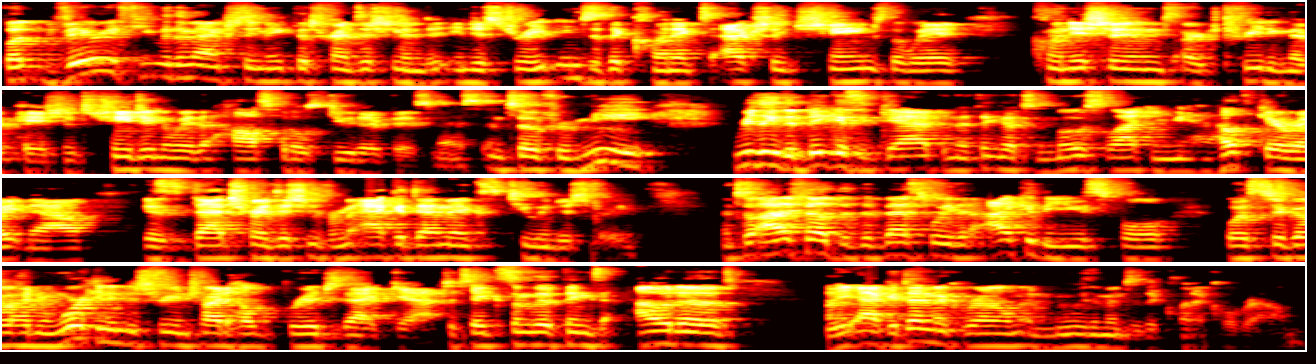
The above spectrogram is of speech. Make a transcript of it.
but very few of them actually make the transition into industry, into the clinic to actually change the way clinicians are treating their patients, changing the way that hospitals do their business. And so for me, really the biggest gap and the thing that's most lacking in healthcare right now is that transition from academics to industry. And so I felt that the best way that I could be useful was to go ahead and work in industry and try to help bridge that gap, to take some of the things out of the academic realm and move them into the clinical realm.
